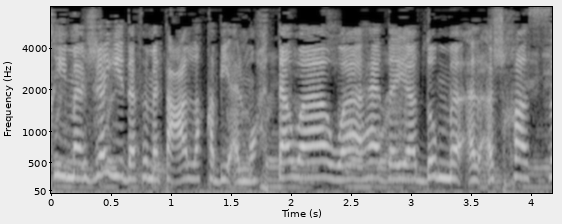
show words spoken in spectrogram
قيمة جيدة فيما يتعلق بالمحتوى وهذا يضم الأشخاص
